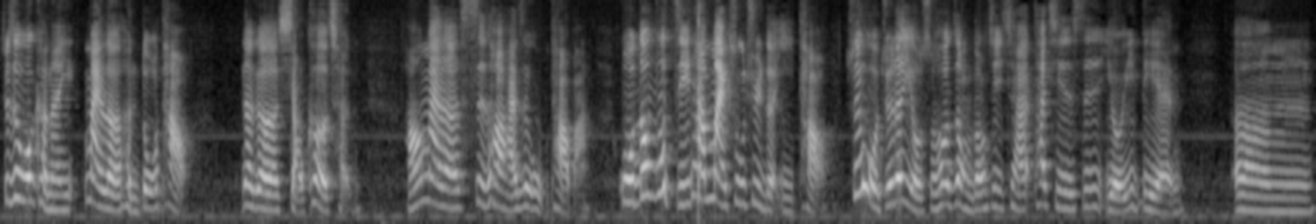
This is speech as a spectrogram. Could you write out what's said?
就是我可能卖了很多套那个小课程，好像卖了四套还是五套吧，我都不及他卖出去的一套。所以我觉得有时候这种东西，它它其实是有一点，嗯，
